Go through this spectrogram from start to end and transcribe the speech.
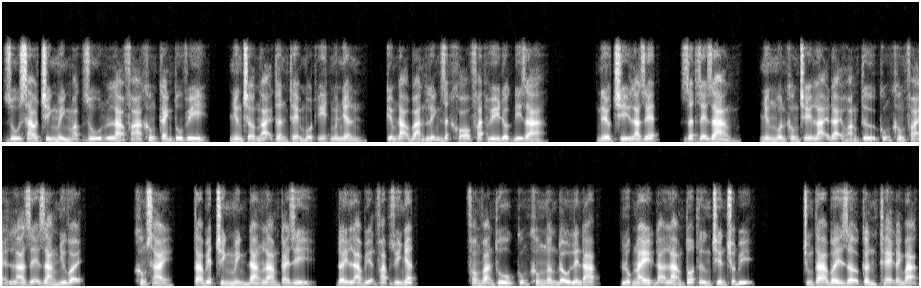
dù sao chính mình mặc dù là phá không cảnh tu vi, nhưng trở ngại thân thể một ít nguyên nhân, kiếm đạo bản lĩnh rất khó phát huy được đi ra. Nếu chỉ là giết, rất dễ dàng, nhưng muốn khống chế lại đại hoàng tử cũng không phải là dễ dàng như vậy. Không sai, ta biết chính mình đang làm cái gì, đây là biện pháp duy nhất. Phong văn thu cũng không ngẩng đầu lên đáp, lúc này đã làm tốt ứng chiến chuẩn bị. Chúng ta bây giờ cần thẻ đánh bạc,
